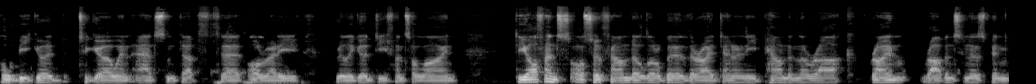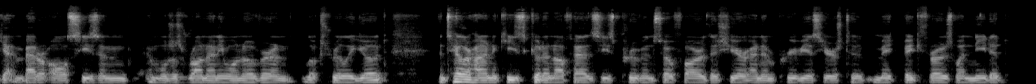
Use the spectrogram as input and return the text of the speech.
he'll be good to go and add some depth to that already really good defensive line. The offense also found a little bit of their identity pounding the rock. Brian Robinson has been getting better all season and will just run anyone over and looks really good. And Taylor Heinicke's good enough as he's proven so far this year and in previous years to make big throws when needed.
